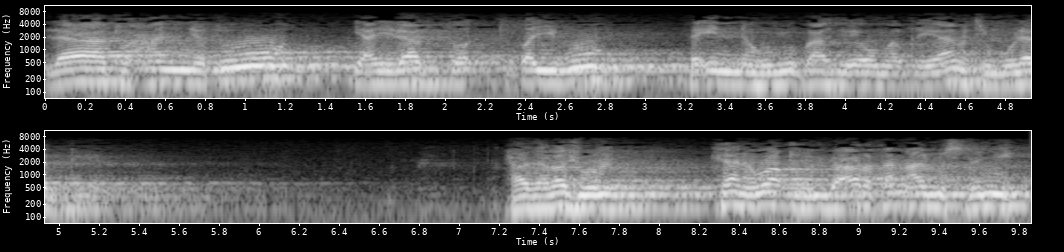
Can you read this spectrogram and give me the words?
لا تحنطوه يعني لا تطيبوه فإنه يبعث يوم القيامة ملبيا. هذا رجل كان واقفا بعرفة مع المسلمين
